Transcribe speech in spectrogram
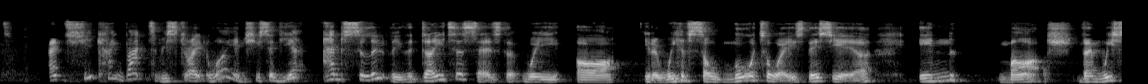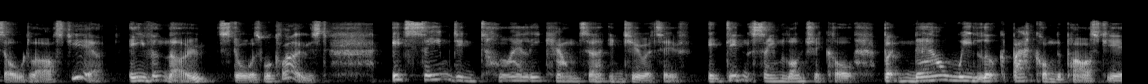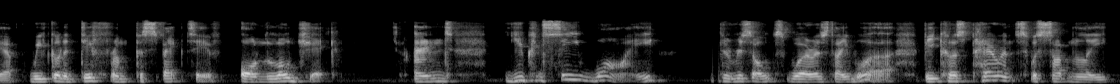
and she came back to me straight away and she said, Yeah, absolutely. The data says that we are, you know, we have sold more toys this year in March than we sold last year, even though stores were closed. It seemed entirely counterintuitive. It didn't seem logical. But now we look back on the past year, we've got a different perspective on logic. And you can see why the results were as they were because parents were suddenly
